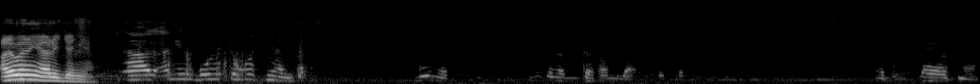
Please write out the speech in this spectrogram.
Ano ba nangyari dyan niya? Na, ano yung bunot yung hose niyan? Bunot. Dito na sa kabila. Dito. Nabunot na yung hose niyan.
